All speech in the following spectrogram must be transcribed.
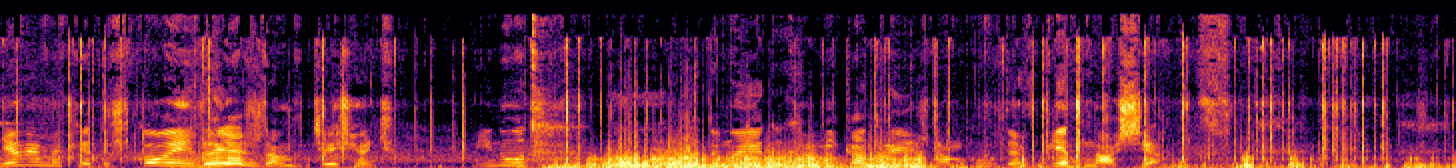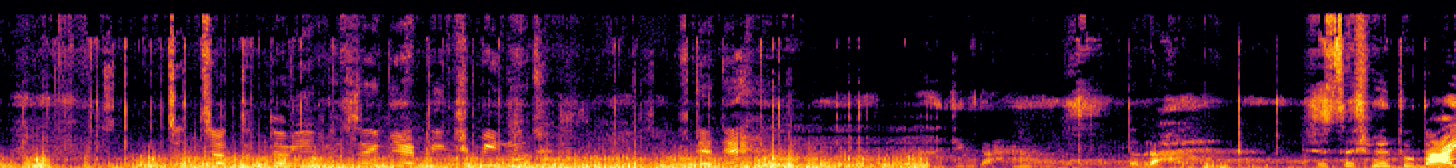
Nie wiem jak ja do szkoły dojeżdżam w 10 minut, a do mojego chomika dojeżdżam kurde w 15. To co, to, to mi zajmie 5 minut wtedy. Jesteśmy tutaj,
